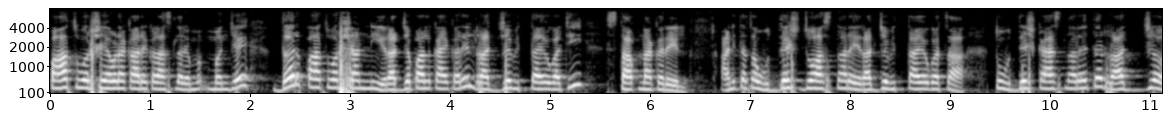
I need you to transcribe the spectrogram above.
पाच वर्ष एवढा कार्यकाळ असणार आहे. म्हणजे दर पाच वर्षांनी राज्यपाल काय करेल? राज्य वित्त आयोगाची स्थापना करेल. आणि त्याचा उद्देश जो असणार आहे राज्य वित्त आयोगाचा तो उद्देश काय असणार आहे? तर राज्य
